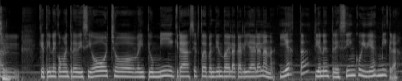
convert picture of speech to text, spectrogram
Sí. al- que tiene como entre 18, 21 micras, ¿cierto? Dependiendo de la calidad de la lana. Y esta tiene entre 5 y 10 micras.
